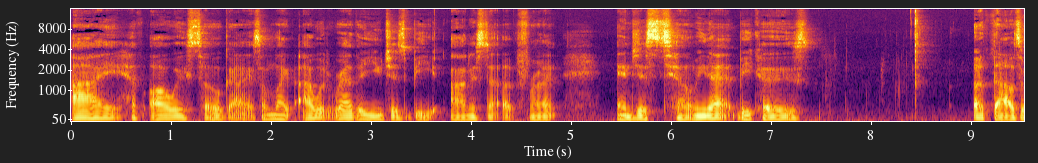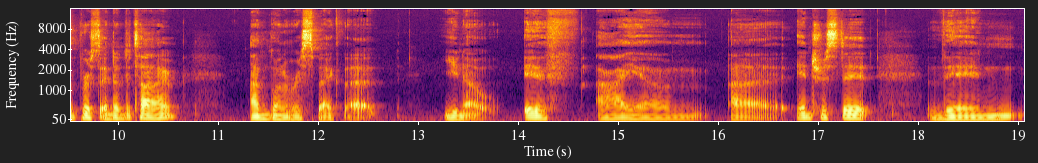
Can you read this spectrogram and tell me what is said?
I have always told guys, I'm like, I would rather you just be honest and upfront and just tell me that because a thousand percent of the time, I'm going to respect that. You know, if I am uh, interested, then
